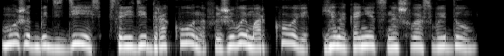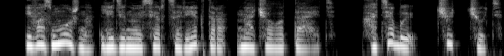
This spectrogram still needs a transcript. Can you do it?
Может быть, здесь, среди драконов и живой моркови, я, наконец, нашла свой дом. И, возможно, ледяное сердце ректора начало таять. Хотя бы чуть-чуть.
